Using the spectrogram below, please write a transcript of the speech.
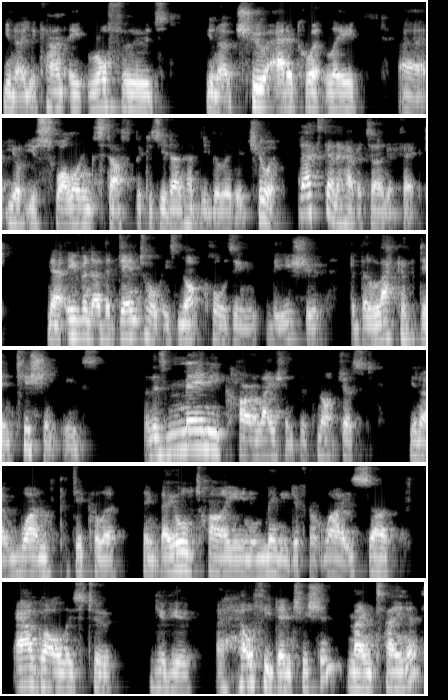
you know, you can't eat raw foods, you know, chew adequately, uh, you're, you're swallowing stuff because you don't have the ability to chew it. That's going to have its own effect. Now, even though the dental is not causing the issue, but the lack of dentition is. So there's many correlations. It's not just you know one particular thing. They all tie in in many different ways. So our goal is to give you a healthy dentition, maintain it,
